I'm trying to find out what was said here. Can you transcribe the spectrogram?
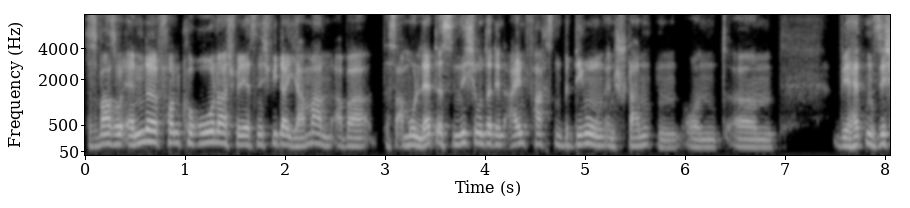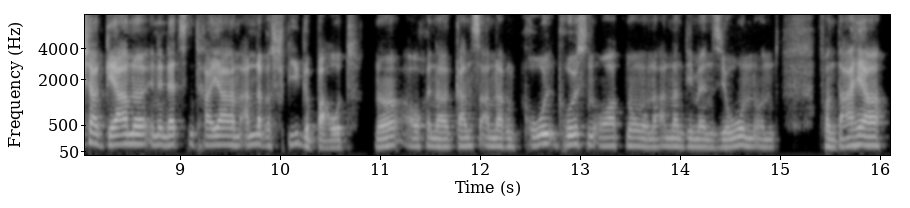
das war so Ende von Corona. Ich will jetzt nicht wieder jammern, aber das Amulett ist nicht unter den einfachsten Bedingungen entstanden. Und ähm, wir hätten sicher gerne in den letzten drei Jahren ein anderes Spiel gebaut, ne? auch in einer ganz anderen Gro Größenordnung und einer anderen Dimension. Und von daher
